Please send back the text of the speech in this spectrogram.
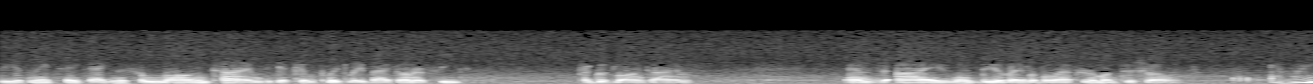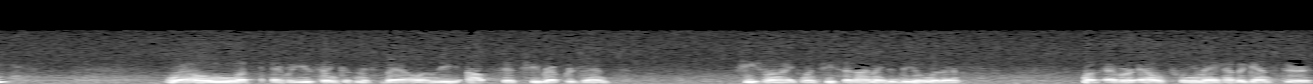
see, it may take Agnes a long time to get completely back on her feet. A good long time. And I won't be available after a month or so. Emery? Well, whatever you think of Miss Bell and the outfit she represents, she's right when she said I made a deal with her. Whatever else we may have against her,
